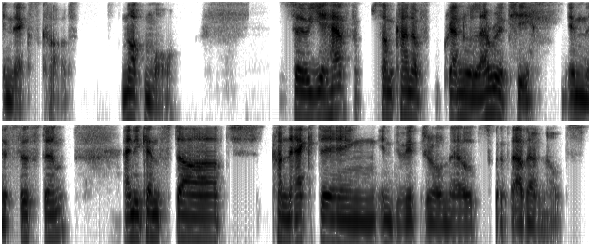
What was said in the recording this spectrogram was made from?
index card, not more. So you have some kind of granularity in the system, and you can start connecting individual nodes with other nodes.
